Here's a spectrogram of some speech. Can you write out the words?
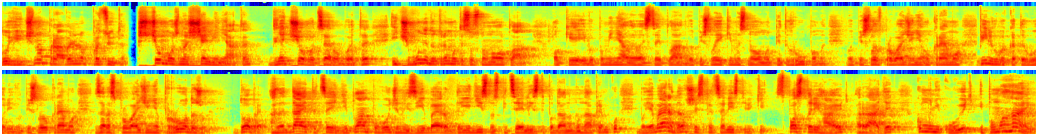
логічно, правильно працюйте. Що можна ще міняти, для чого це робити, і чому не дотримуватись основного плану? Окей, ви поміняли весь цей план, ви пішли якимись новими підгрупами, ви пішли впровадження окремо пільгових категорій, ви пішли окремо зараз впровадження продажу. Добре, але дайте цей діплан погоджений з ЄБРом, де є дійсно спеціалісти по даному напрямку, бо ЄБР дав шість спеціалістів, які спостерігають, радять, комунікують і допомагають.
